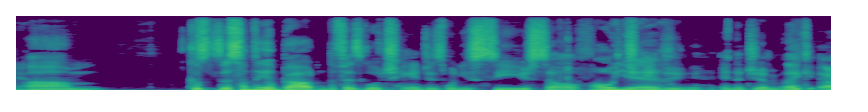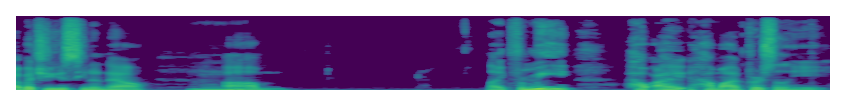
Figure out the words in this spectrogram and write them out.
Yeah. Um, because there's something about the physical changes when you see yourself Oh, yeah. changing in the gym. Like I bet you you've seen it now. Mm. Um, like for me, how I how my personally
